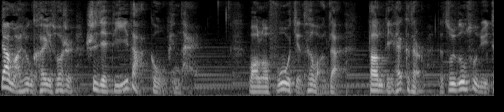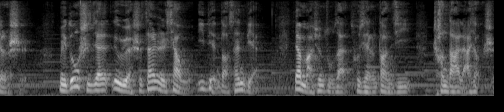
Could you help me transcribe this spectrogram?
亚马逊可以说是世界第一大购物平台。网络服务检测网站当 Detector 的追踪数据证实，美东时间六月十三日下午一点到三点，亚马逊主站出现了宕机，长达俩小时。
